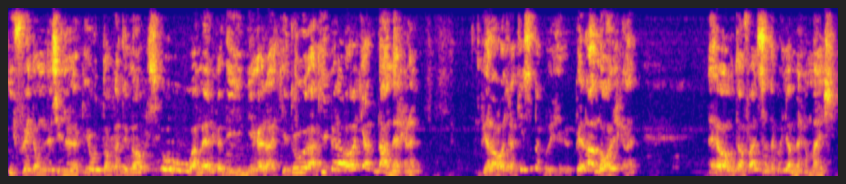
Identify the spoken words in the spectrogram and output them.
enfrenta um desses dois aqui, ou Tocantinópolis ou América de Minas Gerais. Que tu, aqui, pela lógica da América, né? Pela lógica aqui, Santa Cruz. Pela lógica, né? É a outra fase Santa Cruz de América, mas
